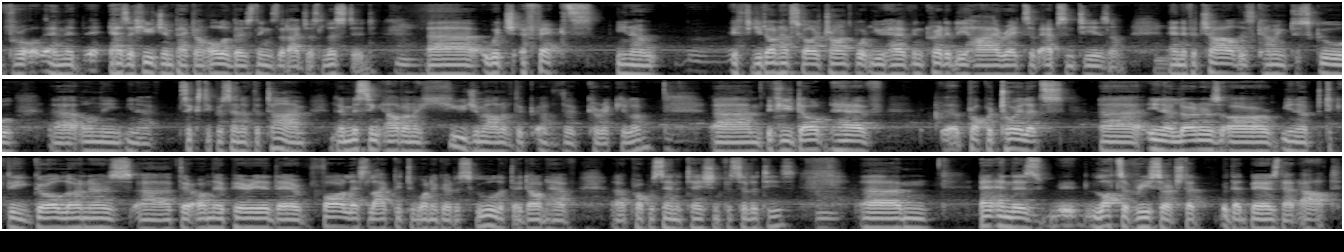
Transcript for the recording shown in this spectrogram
for, and it, has a huge impact on all of those things that I just listed, mm. uh, which affects, you know, if you don't have scholar transport, you have incredibly high rates of absenteeism, mm. and if a child is coming to school uh, only, you know, 60% of the time, they're missing out on a huge amount of the, of the curriculum. Um, if you don't have uh, proper toilets, uh, you know, learners are, you know, particularly girl learners, uh, if they're on their period, they're far less likely to want to go to school if they don't have uh, proper sanitation facilities. Mm. Um, and, and, there's lots of research that that bears that out.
